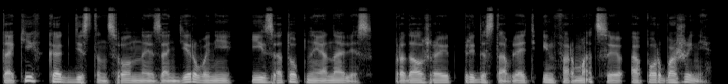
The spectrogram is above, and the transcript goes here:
таких как дистанционное зондирование и изотопный анализ, продолжают предоставлять информацию о Порбажине.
